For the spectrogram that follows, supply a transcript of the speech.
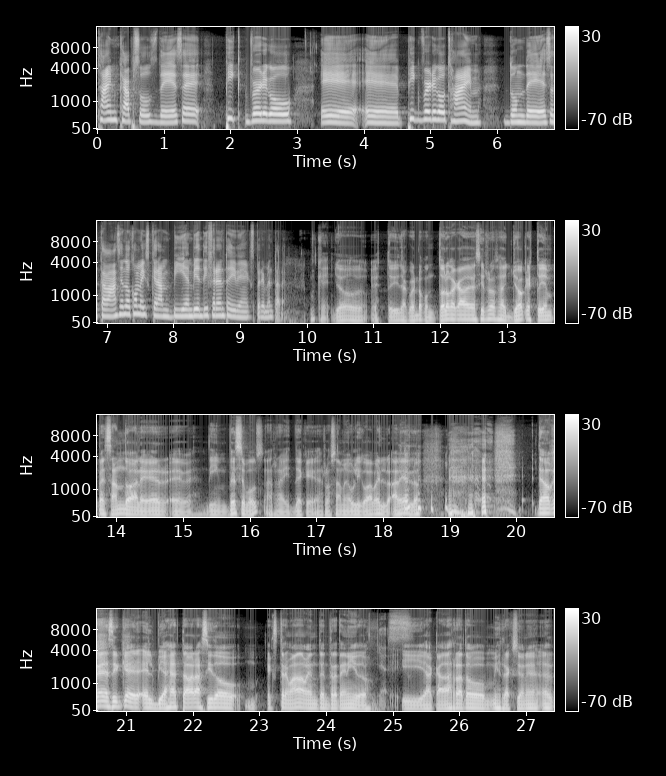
time capsules de ese peak vertigo, eh, eh, peak vertigo time, donde se estaban haciendo cómics que eran bien, bien diferentes y bien experimentales. Ok, yo estoy de acuerdo con todo lo que acaba de decir Rosa. Yo que estoy empezando a leer eh, The Invisibles, a raíz de que Rosa me obligó a, verlo, a leerlo, tengo que decir que el viaje hasta ahora ha sido extremadamente entretenido. Yes. Y a cada rato mis reacciones, eh,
